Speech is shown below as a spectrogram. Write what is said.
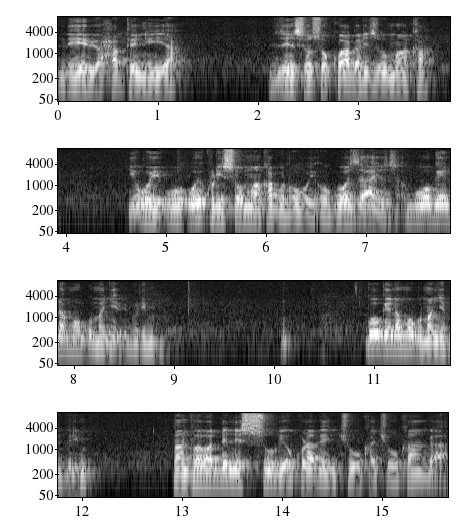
Naye ebyo hapeniya nze nsoose okwagaliza omwaka. Ye weekuliisa omwaka guno ogwozaayoza gwogendamu ogumanya ebigulimu. Gwogendamu ogumanya ebigulimu. Bantu babadde nessuubi okulaba enkyukakyuka nga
